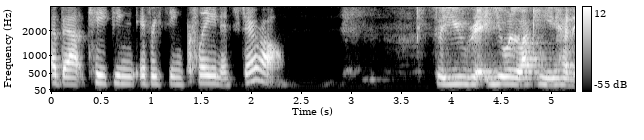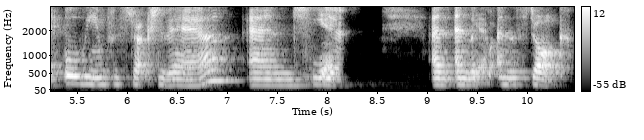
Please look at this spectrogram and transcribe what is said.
about keeping everything clean and sterile. So you you were lucky you had all the infrastructure there and yes. yeah, and and the yeah. and the stock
